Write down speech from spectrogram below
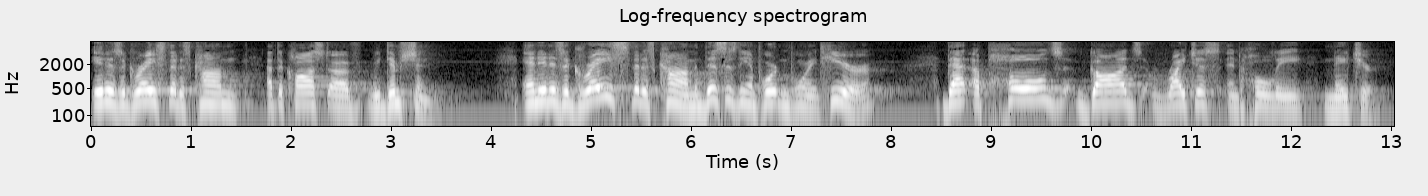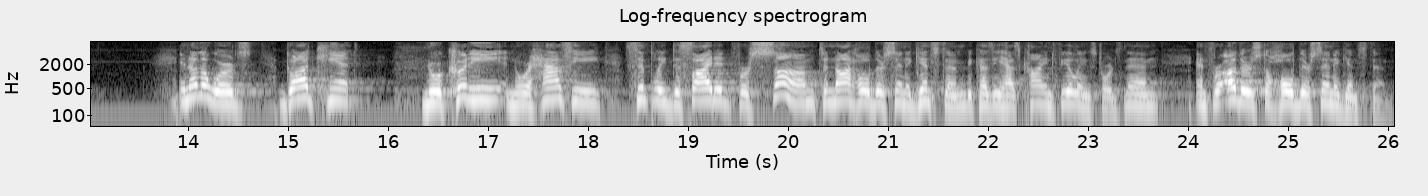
It is a grace that has come at the cost of redemption. And it is a grace that has come, and this is the important point here, that upholds God's righteous and holy nature. In other words, God can't, nor could he, nor has he simply decided for some to not hold their sin against him because he has kind feelings towards them, and for others to hold their sin against them.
